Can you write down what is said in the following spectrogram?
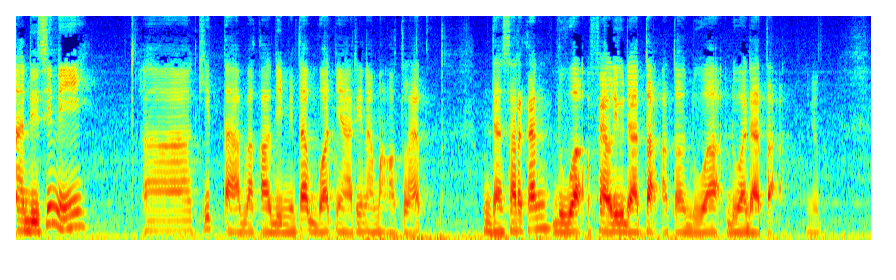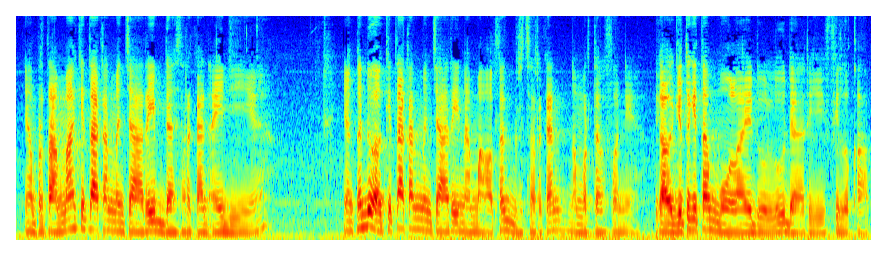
Nah di sini uh, kita bakal diminta buat nyari nama outlet berdasarkan dua value data atau dua dua data. Yang pertama kita akan mencari berdasarkan ID-nya. Yang kedua kita akan mencari nama outlet berdasarkan nomor teleponnya. Kalau gitu kita mulai dulu dari VLOOKUP.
